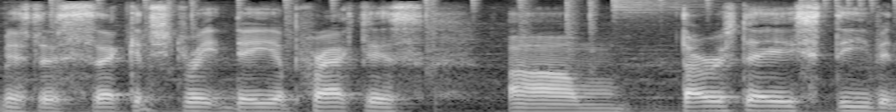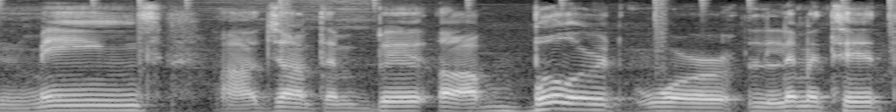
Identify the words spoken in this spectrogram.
missed a second straight day of practice. Um, Thursday, Steven Means, uh, Jonathan B- uh, Bullard were limited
